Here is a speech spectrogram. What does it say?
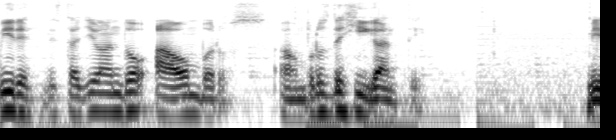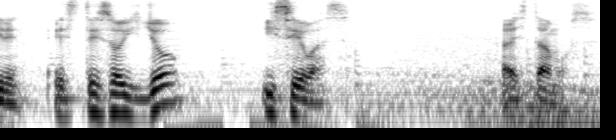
Miren, me está llevando a hombros, a hombros de gigante. Miren, este soy yo y Sebas. Ahí estamos.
